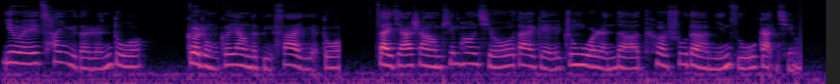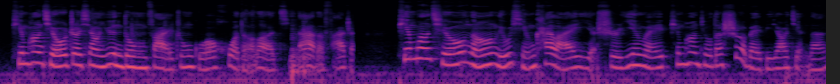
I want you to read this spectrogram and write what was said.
因为参与的人多，各种各样的比赛也多，再加上乒乓球带给中国人的特殊的民族感情。乒乓球这项运动在中国获得了极大的发展。乒乓球能流行开来，也是因为乒乓球的设备比较简单，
